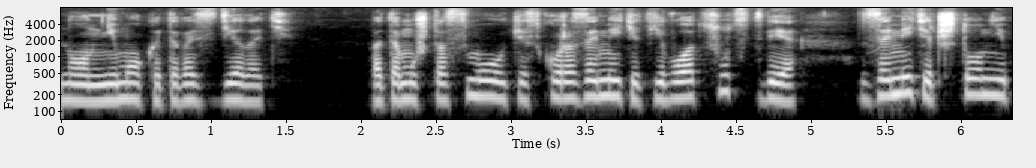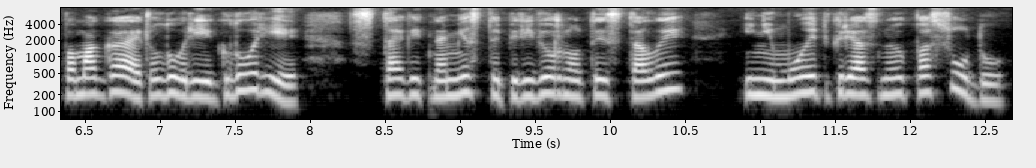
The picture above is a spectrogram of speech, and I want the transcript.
Но он не мог этого сделать, потому что Смоуки скоро заметит его отсутствие, заметит, что он не помогает Лори и Глории ставить на место перевернутые столы и не моет грязную посуду.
